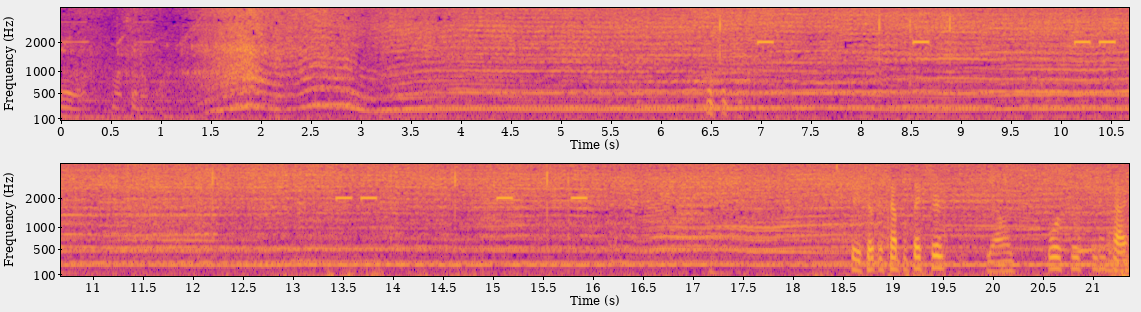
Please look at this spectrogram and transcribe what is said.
So you took a couple pictures? Yeah, like four pictures. Okay.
